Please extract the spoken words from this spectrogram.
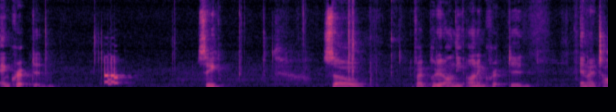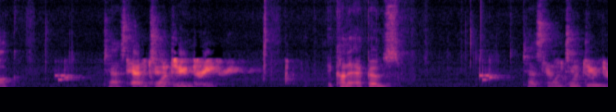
Encrypted. See? So if I put it on the unencrypted and I talk, test, test one, two, three, three. it kind of echoes. Test, one, two, three.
